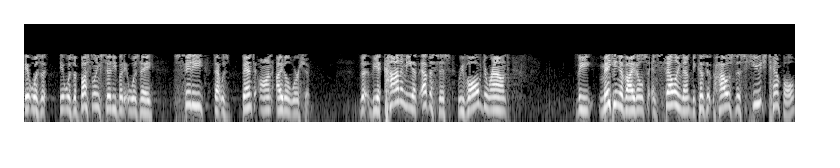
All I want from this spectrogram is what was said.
It was a, it was a bustling city, but it was a city that was bent on idol worship. The, the economy of Ephesus revolved around the making of idols and selling them because it housed this huge temple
